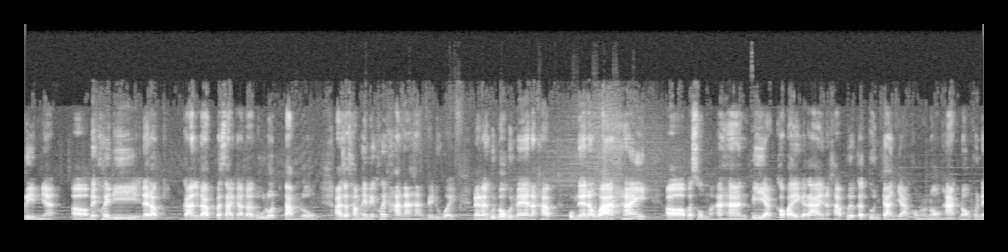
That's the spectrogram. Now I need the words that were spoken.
กลิ่นเนี่ยไม่ค่อยดีได้รับการรับประสาทการรับรู้ลดต่ำลง อาจจะทำให้ไม่ค่อยทานอาหารไปด้วย ดังนั้นคุณพ่อคุณแม่นะครับ ผมแนะนำว่าให้ผสมอาหารเปียกเข้าไปก็ได้นะครับ เพื่อกระตุ้นการอยากของน้องๆหากน้องคนไหน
